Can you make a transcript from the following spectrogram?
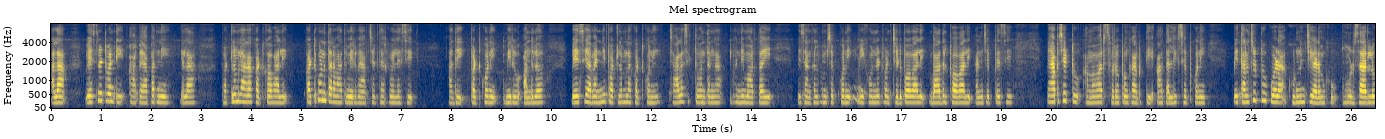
అలా వేసినటువంటి ఆ పేపర్ని ఇలా పొట్లంలాగా కట్టుకోవాలి. కట్టుకున్న తర్వాత మీరు వేప చెట్టు దగ్గరికి వెళ్ళేసి అది పట్టుకొని మీరు అందులో వేసి అవన్నీ పొట్లంలా కట్టుకొని చాలా శక్తివంతంగా ఇవన్నీ మారుతాయి. మీ సంకల్పం చెప్పుకొని మీకు ఉన్నటువంటి చెడు పోవాలి బాధలు పోవాలి అని చెప్పేసి వేప చెట్టు అమ్మవారి స్వరూపం కాబట్టి ఆ తల్లికి చెప్పుకొని మీ తల చుట్టూ కూడా కుడి నుంచి ఎడమకు మూడుసార్లు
